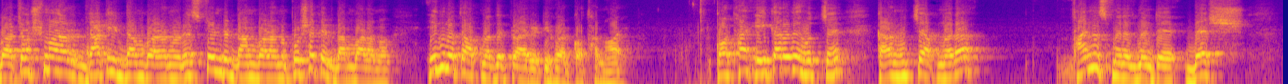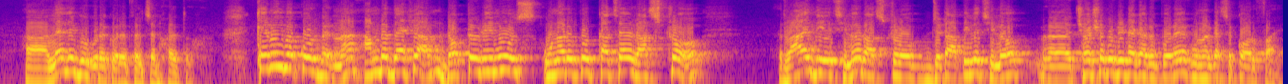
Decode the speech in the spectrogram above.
বা চশমার ডাটির দাম বাড়ানো, রেস্টুরেন্টের দাম বাড়ানো, পোশাকের দাম বাড়ানো, এগুলো তো আপনাদের প্রায়োরিটি হওয়ার কথা নয়। কথা এই কারণে হচ্ছে, কারণ হচ্ছে আপনারা ফাইন্যান্স ম্যানেজমেন্টে বেশ লেজে গুবরে করে ফেলছেন হয়তো। কেনই বা করবেন না? আমরা দেখলাম ডক্টর রিনুস ওনার উপর কাছে রাষ্ট্র রায় দিয়েছিল, রাষ্ট্র যেটা আপিলে ছিল ছয়শো কোটি টাকার উপরে ওনার কাছে কর পায়।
